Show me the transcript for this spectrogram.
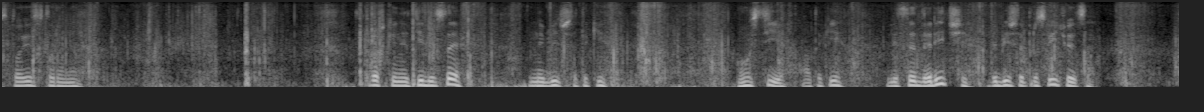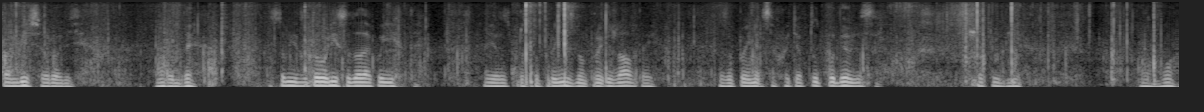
З тої сторони. Це трошки не ті ліси, вони більше такі густі, а такі ліси, де рідші, де більше просвічується, там більше родять гриби. Мені до того лісу далеко їхати. Я тут просто проїздом проїжджав та й Зупинюся, хоча б тут подивлюся, що тут є. Ого.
